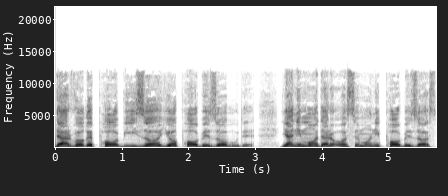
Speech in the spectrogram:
در واقع پابیزا یا پابزا بوده. یعنی مادر آسمانی پابزاست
